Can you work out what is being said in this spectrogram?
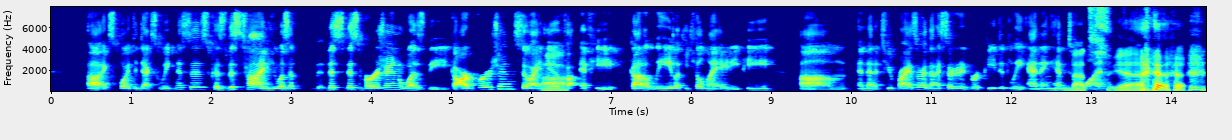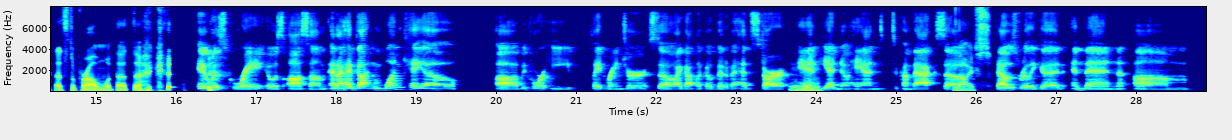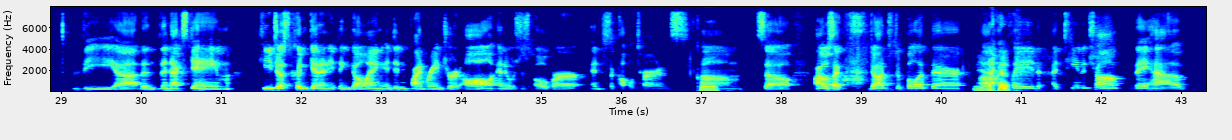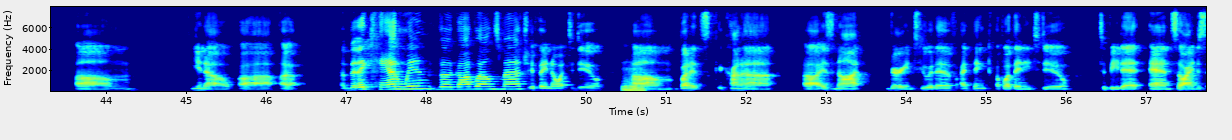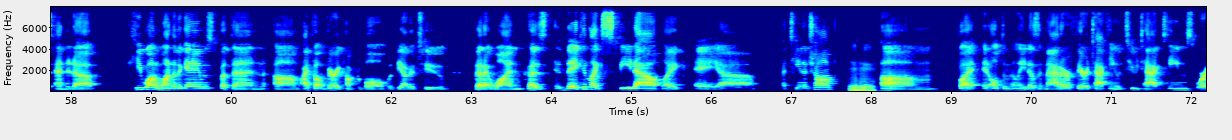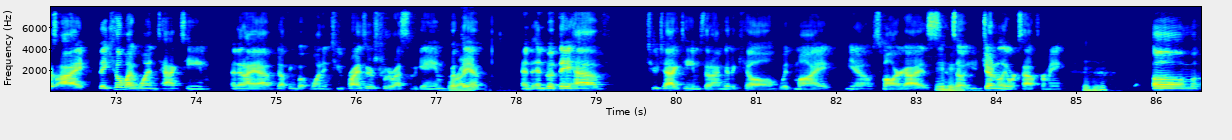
uh, exploit the deck's weaknesses because this time he wasn't. This this version was the Garb version, so I knew if, Ah. if he got a lead, like he killed my ADP, um, and then a two prizer, then I started repeatedly ending him to That's one. yeah. That's the problem with that deck. It was great. It was awesome. And I had gotten one KO uh, before he played Ranger, so I got like a bit of a head start, Mhm. and he had no hand to come back. So nice. that was really good. And then um, the, uh, the the next game, he just couldn't get anything going and didn't find Ranger at all, and it was just over in just a couple turns. Cool. Um, so I was like, dodged a bullet there. Uh, I Yeah. played a Tina Chomp. They have, um, you know, uh, uh, they can win the Godblowns match if they know what to do Mhm. um, but it's it kind of uh, is not very intuitive. I think of what they need to do to beat it, and so I just ended up. He won one of the games, but then um, I felt very comfortable with the other two that I won because they can like speed out like a uh, a Tina Chomp, Mhm. um, but it ultimately doesn't matter if they're attacking with two tag teams. Whereas I, they kill my one tag team, and then I have nothing but one and two prizers for the rest of the game. But Right. they have, and and but they have two tag teams that I'm going to kill with my you know smaller guys, Mhm. and so it generally works out for me. Mhm. Um.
